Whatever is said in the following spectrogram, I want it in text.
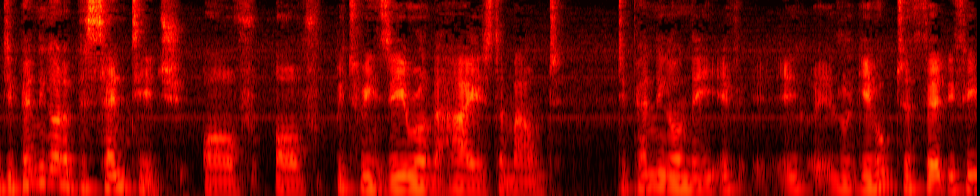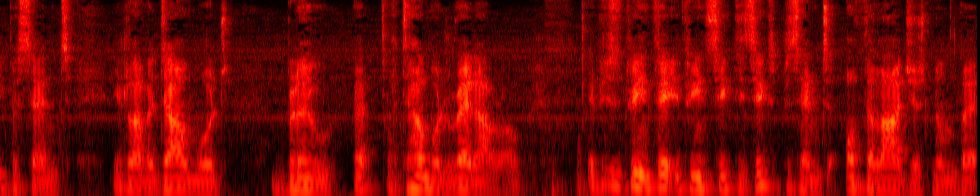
depending on a percentage of of between zero and the highest amount, depending on the if it, it'll give up to thirty three percent, it'll have a downward blue uh, a downward red arrow. If it's between thirty three and sixty six percent of the largest number,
